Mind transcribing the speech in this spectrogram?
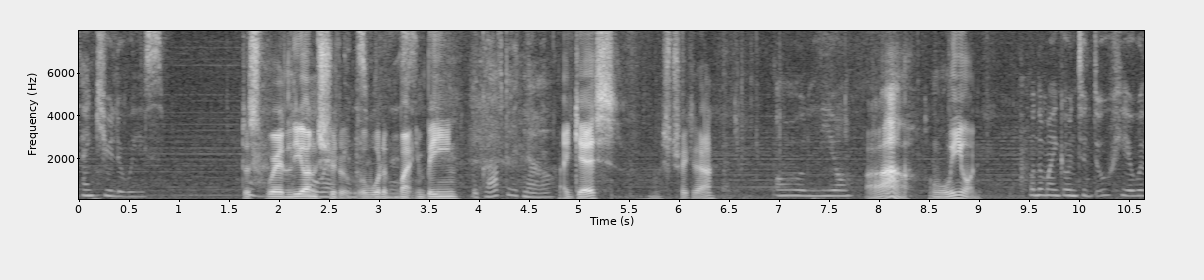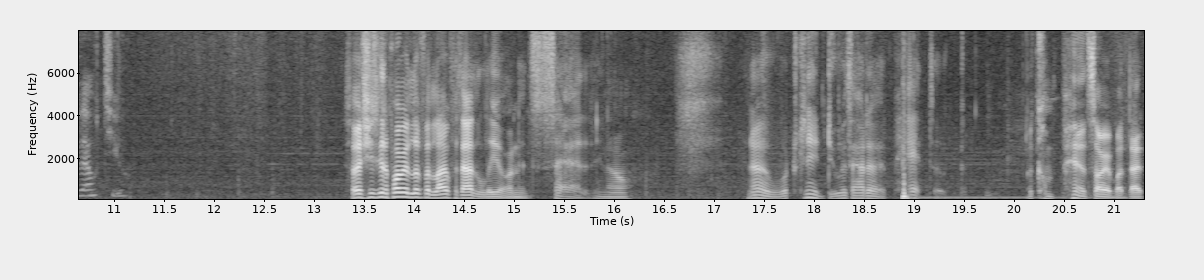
Thank you, Louise. Just where Leon should have would have been, Look after it now. I guess. Let's check it out. Oh, Leon, Ah, Leon. what am I going to do here without you? So she's gonna probably live a life without Leon. It's sad, you know. No, what can you do without a pet? A, a compa- Sorry about that.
